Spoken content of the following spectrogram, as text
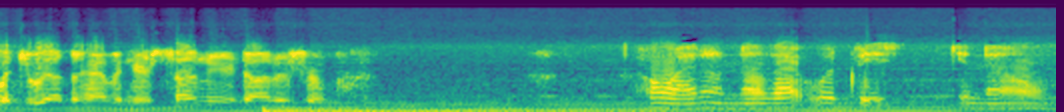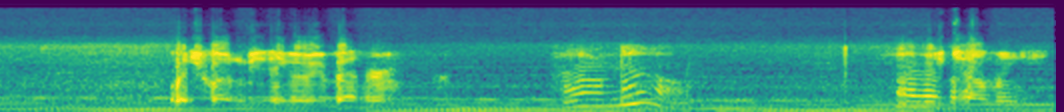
Would you rather have it in your son or your daughter's room? Oh, I don't know. That would be, you know, Which one do you think would be better? I don't know. You You tell me.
